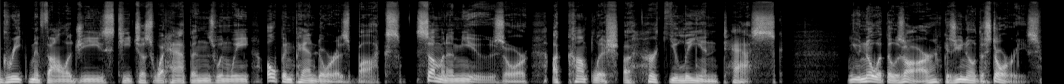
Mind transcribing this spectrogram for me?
Greek mythologies teach us what happens when we open Pandora's box, summon a muse, or accomplish a Herculean task. You know what those are because you know the stories.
